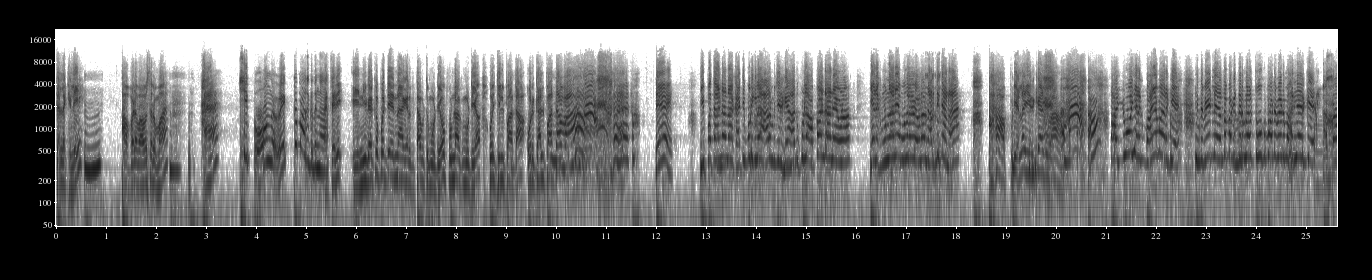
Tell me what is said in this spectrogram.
செல்லக்கிளி ம், அவ்வளவு அவசரமா? போங்க. வெக்கமா இருக்குதுங்க. சரி. இனி வெக்கப்பட்டு என்ன ஆகிறது? தவிட்டு மூட்டையோ புண்ணாக்கு மூட்டையோ ஒரு சில் பாத்தா ஒரு கல் பாத்தா வா. டேய் இப்பதாண்டா நான் கட்டி பிடிக்கவே ஆரம்பிச்சிருக்கேன். அதுக்குள்ள அப்பாண்டானே எவனோ எனக்கு முன்னாலே முதல்ல நடத்திட்டானா? அப்படி எல்லாம் இருக்காது ஐயோ எனக்கு பயமா இருக்கு. இந்த வீட்ல எந்த பக்கம் திரும்பினாலும் தூக்கு போட்டு வீடு மாதிரியா இருக்கு. அப்பா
